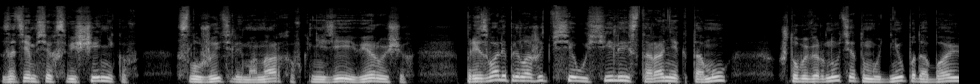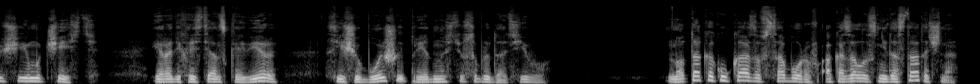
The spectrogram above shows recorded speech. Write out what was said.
Затем всех священников, служителей, монархов, князей и верующих призвали приложить все усилия и старания к тому, чтобы вернуть этому дню подобающую ему честь и ради христианской веры с еще большей преданностью соблюдать его. Но так как указов соборов оказалось недостаточно,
